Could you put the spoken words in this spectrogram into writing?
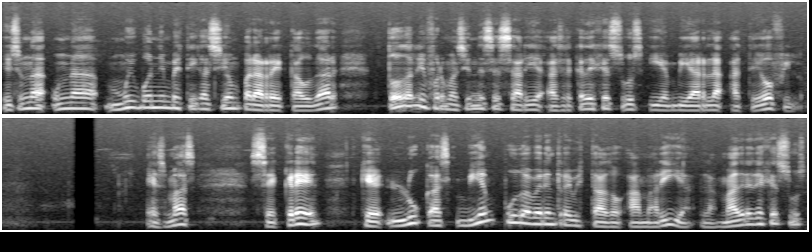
hizo una, una muy buena investigación para recaudar toda la información necesaria acerca de Jesús y enviarla a Teófilo. Es más, se cree que Lucas bien pudo haber entrevistado a María, la madre de Jesús,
